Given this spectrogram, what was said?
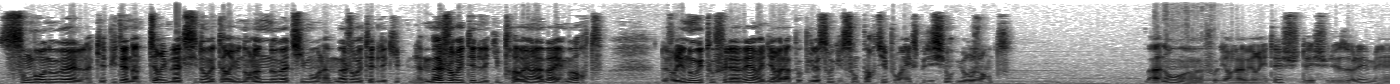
Sombre nouvelle, capitaine, un terrible accident est arrivé dans l'un de nos bâtiments. La majorité de l'équipe, la majorité de l'équipe travaillant là-bas est morte. Devrions-nous étouffer la verre et dire à la population qu'ils sont partis pour une expédition urgente? Bah non, euh, faut dire la vérité, je suis, désolé, mais...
